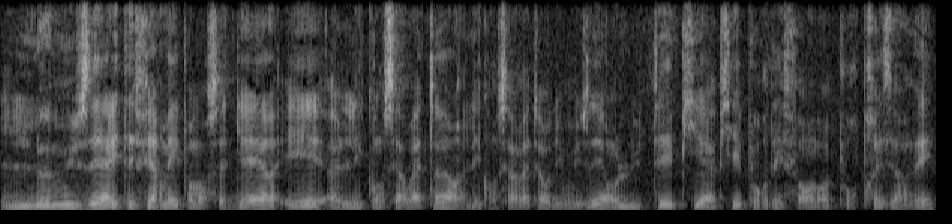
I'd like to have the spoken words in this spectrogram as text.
Le musée a été fermé pendant cette guerre et les conservateurs, les conservateurs du musée ont lutté pied à pied pour défendre, pour préserver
